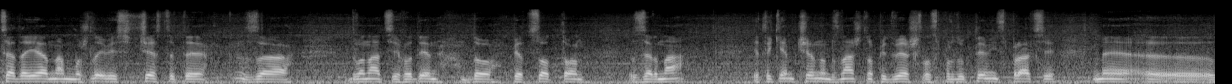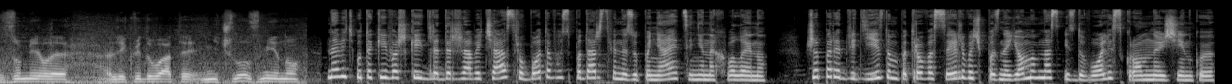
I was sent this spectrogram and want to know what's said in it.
Це дає нам можливість чистити за 12 годин до 500 тонн зерна. І таким чином значно підвищилась продуктивність праці. Ми е, зуміли ліквідувати нічну зміну. Навіть у такий важкий для держави час робота в господарстві не зупиняється ні на хвилину. Вже перед від'їздом Петро Васильович познайомив нас із доволі скромною жінкою.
